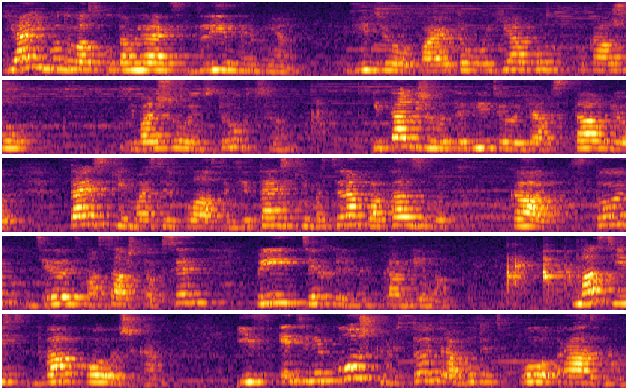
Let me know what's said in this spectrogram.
Я не буду вас утомлять длинными видео, поэтому я просто покажу небольшую инструкцию. И также в это видео я вставлю тайские мастер-классы, где тайские мастера показывают, как стоит делать массаж токсин при тех или иных проблемах. У нас есть два колышка, и с этими колышками стоит работать по-разному.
